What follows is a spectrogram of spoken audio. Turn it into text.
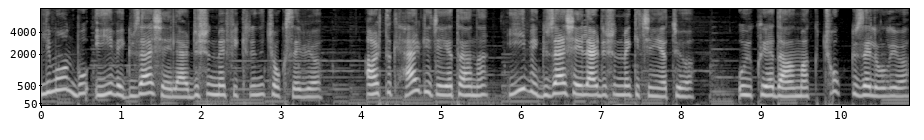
Limon bu iyi ve güzel şeyler düşünme fikrini çok seviyor. Artık her gece yatağına iyi ve güzel şeyler düşünmek için yatıyor. Uykuya dalmak çok güzel oluyor.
